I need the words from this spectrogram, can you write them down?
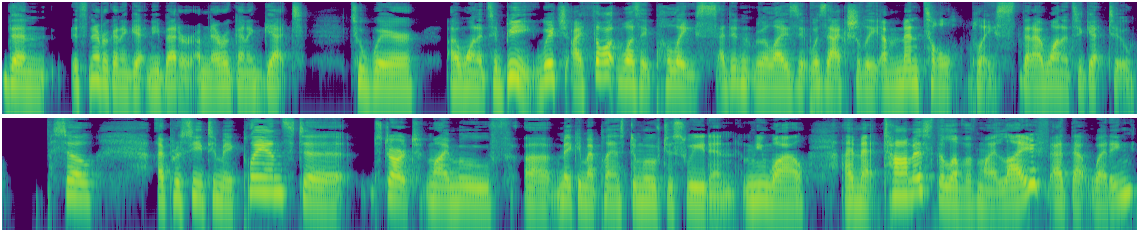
then it's never going to get any better. I'm never going to get to where I wanted to be, which I thought was a place. I didn't realize it was actually a mental place that I wanted to get to. So I proceed to make plans to start my move, uh, making my plans to move to Sweden. Meanwhile, I met Thomas, the love of my life, at that wedding.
